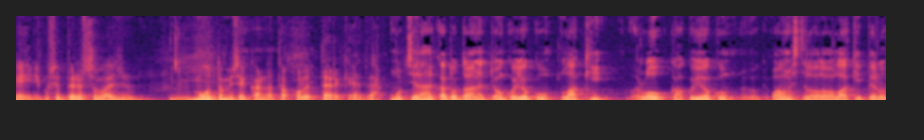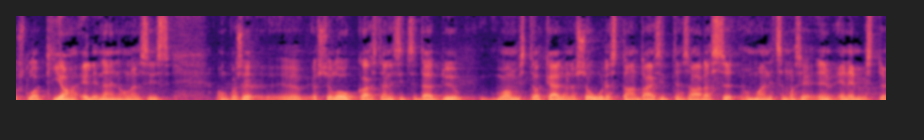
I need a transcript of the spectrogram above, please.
ei niin kuin se perustuslain muuttamisen kannalta ole tärkeää. Mutta siellähän katsotaan, että onko joku laki, loukkaako joku valmisteleva oleva laki perustuslakia, eli näin ollen siis onko se, jos se loukkaa sitä, niin sitten se täytyy valmistella käytännössä uudestaan tai sitten saada se mainitsemasi enemmistö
